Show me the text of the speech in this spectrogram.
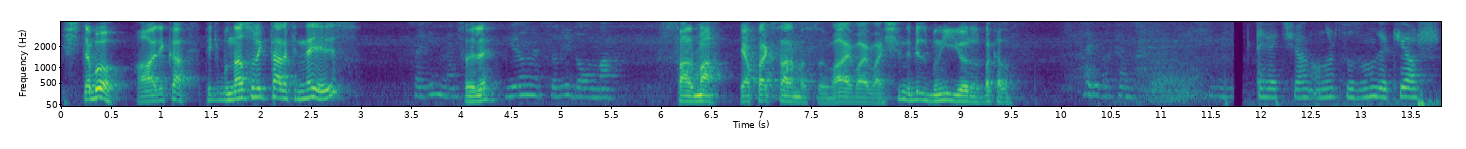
İşte bu. Harika. Peki bundan sonraki tarifin ne yeriz? Söyleyeyim mi? Söyle. Yunan usulü dolma. Sarma. Yaprak sarması. Vay vay vay. Şimdi biz bunu yiyoruz bakalım. Hadi bakalım. Evet şu an Onur tuzunu döküyor.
